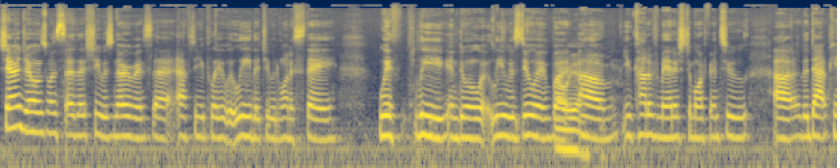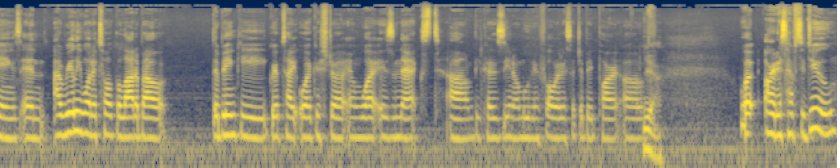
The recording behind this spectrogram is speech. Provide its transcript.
Sharon Jones once said that she was nervous that after you played with Lee that you would want to stay with Lee and doing what Lee was doing, but Oh, yeah. um, you kind of managed to morph into uh, the Dap Kings, and I really want to talk a lot about the Binky Griptite Orchestra and what is next, um, because you know moving forward is such a big part of Yeah. what artists have to do,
